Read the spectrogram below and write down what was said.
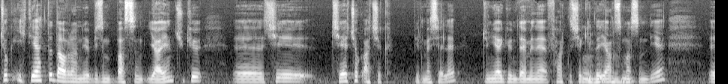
çok ihtiyatlı davranıyor bizim basın yayın. Çünkü e, şey, şeye çok açık bir mesele. Dünya gündemine farklı şekilde Hı hı, hı hı. yansımasın diye. E,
